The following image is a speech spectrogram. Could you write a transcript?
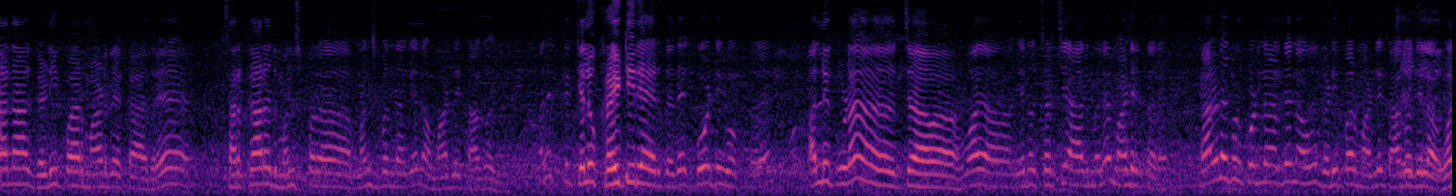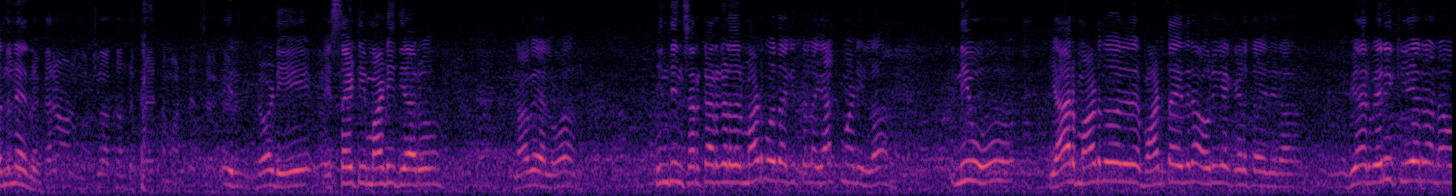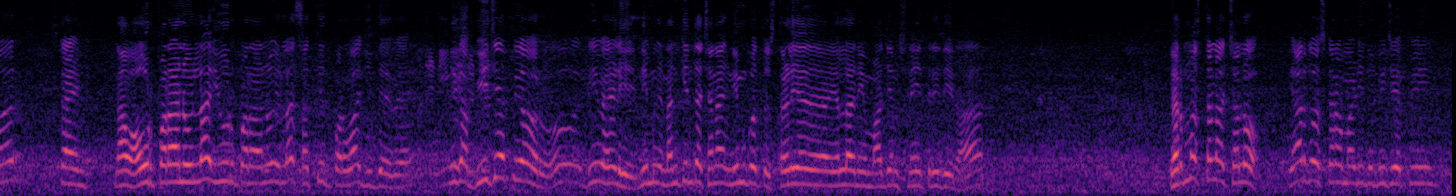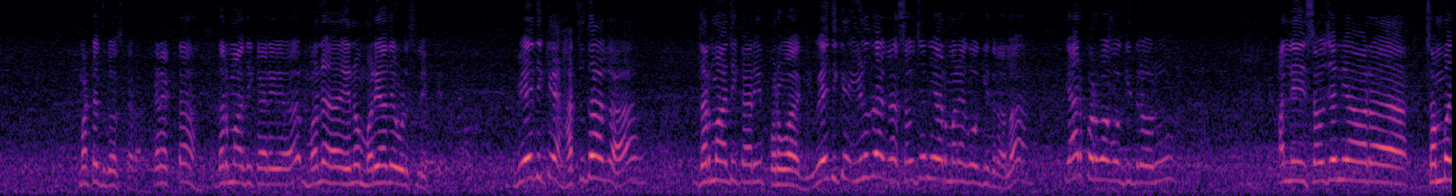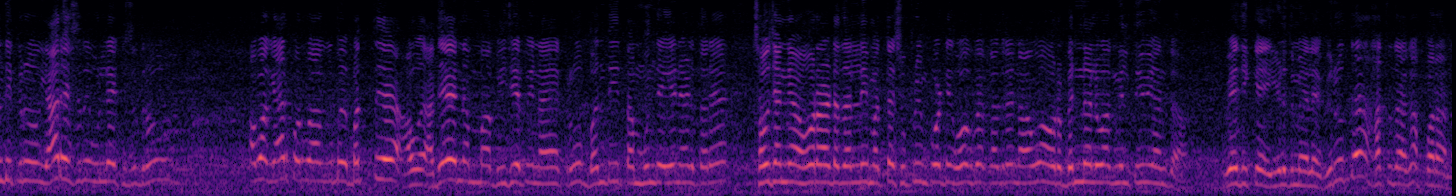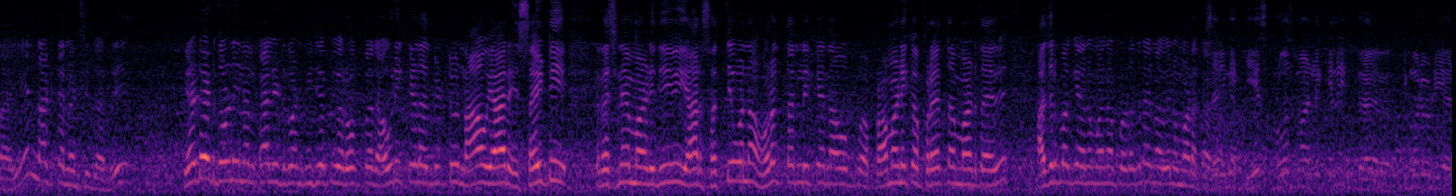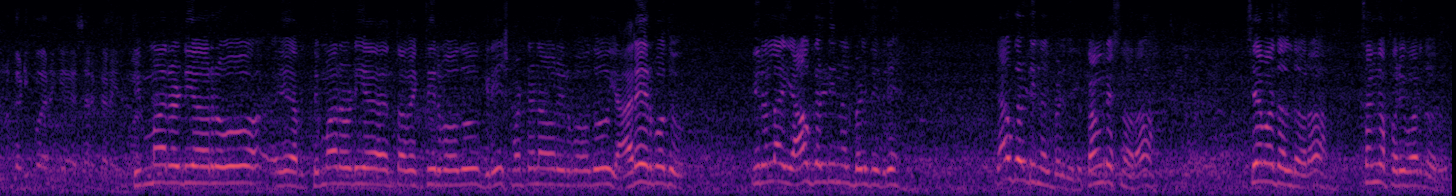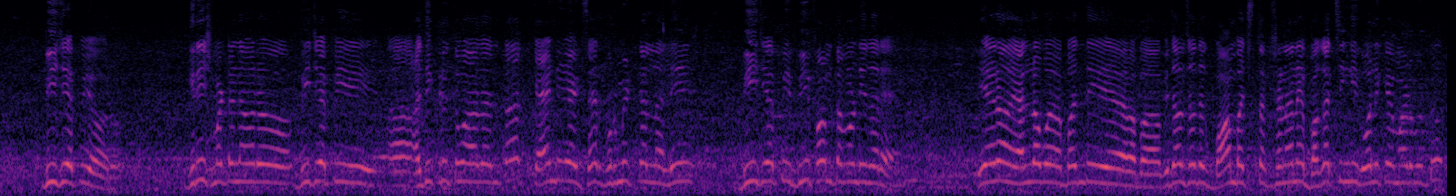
ಜಾಗನ ಗಡೀಪಾರು ಮಾಡಬೇಕಾದ್ರೆ ಸರ್ಕಾರದ ಮನ್ಸು ಪರ, ಮನ್ಸು ಬಂದಂಗೆ ನಾವು ಮಾಡ್ಲಿಕ್ಕೆ ಆಗೋದಿಲ್ಲ. ಅದಕ್ಕೆ ಕೆಲವು ಕ್ರೈಟೀರಿಯಾ ಇರ್ತದೆ, ಕೋರ್ಟಿಗೆ ಹೋಗ್ತಾರೆ. ಅಲ್ಲಿ ಕೂಡ ಚ ಏನು ಚರ್ಚೆ ಆದಮೇಲೆ ಮಾಡಿರ್ತಾರೆ. ಕಾರಣಗಳು ಕೊಡಲಾರ್ದೆ ನಾವು ಗಡೀಪಾರು ಮಾಡ್ಲಿಕ್ಕೆ ಆಗೋದಿಲ್ಲ. ಒಂದನೇದು ನೋಡಿ, ಎಸ್ ಐ ಟಿ ಮಾಡಿದ್ಯಾರು ನಾವೇ ಅಲ್ವಾ? ಹಿಂದಿನ ಸರ್ಕಾರಗಳಲ್ಲಿ ಮಾಡ್ಬೋದಾಗಿತ್ತಲ್ಲ, ಯಾಕೆ ಮಾಡಿಲ್ಲ? ನೀವು ಯಾರು ಮಾಡ್ದೋ ಮಾಡ್ತಾ ಇದ್ರೆ ಅವರಿಗೆ ಕೇಳ್ತಾ ಇದ್ದೀರಾ? We are very clear on our. Stand ನಾವು ಅವ್ರ ಪರಾನೂ ಇಲ್ಲ, ಇವ್ರ ಪರಾನೂ ಇಲ್ಲ, ಸತ್ಯದ ಪರವಾಗಿದ್ದೇವೆ. ಈಗ ಬಿ ಜೆ ಪಿಯವರು ನೀವು ಹೇಳಿ, ನಿಮ್ಗೆ ನನಗಿಂತ ಚೆನ್ನಾಗಿ ನಿಮ್ಗೆ ಗೊತ್ತು, ಸ್ಥಳೀಯ ಎಲ್ಲ ನೀವು ಮಾಧ್ಯಮ ಸ್ನೇಹಿತರಿದ್ದೀರಾ ಧರ್ಮಸ್ಥಳ ಚಲೋ, ಯಾರಿಗೋಸ್ಕರ ಮಾಡಿದ್ದು ಬಿ ಜೆ ಪಿ ಮಠದಗೋಸ್ಕರ ಕರೆಕ್ಟಾ ಧರ್ಮಾಧಿಕಾರಿಯ ಮನ, ಏನೋ ಮರ್ಯಾದೆ ಉಳಿಸ್ಲಿಕ್ಕೆ. ವೇದಿಕೆ ಹತ್ತಿದಾಗ ಧರ್ಮಾಧಿಕಾರಿ ಪರವಾಗಿ, ವೇದಿಕೆ ಇಳಿದಾಗ ಸೌಜನ್ಯ ಅವ್ರ ಮನೆಗೆ ಹೋಗಿದ್ರಲ್ಲ, ಯಾರ ಪರವಾಗಿ ಹೋಗಿದ್ರು ಅವರು? ಅಲ್ಲಿ ಸೌಜನ್ಯ ಅವರ ಸಂಬಂಧಿಕರು ಯಾರ ಹೆಸರು ಉಲ್ಲೇಖಿಸಿದ್ರು? ಅವಾಗ ಯಾರು ಪರವಾಗಿ ಮತ್ತೆ ಅವ ಅದೇ ನಮ್ಮ ಬಿ ಜೆ ಪಿ ನಾಯಕರು ಬಂದು ತಮ್ಮ ಮುಂದೆ ಏನು ಹೇಳ್ತಾರೆ? ಸೌಜನ್ಯ ಹೋರಾಟದಲ್ಲಿ ಮತ್ತೆ ಸುಪ್ರೀಂ ಕೋರ್ಟಿಗೆ ಹೋಗ್ಬೇಕಾದ್ರೆ ನಾವು ಅವ್ರ ಬೆನ್ನೆಲುವಾಗಿ ನಿಲ್ತೀವಿ ಅಂತ ವೇದಿಕೆ ಇಳಿದ ಮೇಲೆ ವಿರುದ್ಧ ಹತ್ತದಾಗ ಪರಾನ. ಏನು ನಾಟಕ ನಡೆಸಿದಾರ್ರಿ ಎರಡೆರಡು ದೋಣಿನಲ್ಲಿ ಕಾಲಿಟ್ಕೊಂಡು ಬಿ ಜೆ ಪಿಯವ್ರು ಹೋಗ್ತಾರೆ. ಅವ್ರಿಗೆ ಕೇಳೋದು ಬಿಟ್ಟು ನಾವು ಯಾರು ಎಸ್ ಐ ಟಿ ರಚನೆ ಮಾಡಿದ್ದೀವಿ ಯಾರು ಸತ್ಯವನ್ನು ಹೊರಗೆ ತರಲಿಕ್ಕೆ ನಾವು ಪ್ರಾಮಾಣಿಕ ಪ್ರಯತ್ನ ಮಾಡ್ತಾ ಇದ್ವಿ. ಅದ್ರ ಬಗ್ಗೆ ಅನುಮಾನ ಪಡಿದ್ರೆ ನಾವೇನು ಮಾಡೋಕ್ಕಾಗಲ್ಲ. ಸರ್ ಈಗ ಕೇಸ್ ಕ್ಲೋಸ್ ಮಾಡ್ಲಿಕ್ಕೆ ತಿಮ್ಮರೋಡಿಯನ್ನು ಗಡಿಪಾರಿಗೆ ಸರ್ಕಾರ ಇದು. ತಿಮ್ಮಾರೆಡ್ಡಿ ಅವರು ತಿಮ್ಮಾರೆಡ್ಡಿ ಅಂತ ವ್ಯಕ್ತಿ ಇರ್ಬೋದು ಗಿರೀಶ್ ಮಟ್ಟಣ್ಣ ಅವ್ರು ಇರ್ಬೋದು ಯಾರೇ ಇರ್ಬೋದು ಇವರೆಲ್ಲ ಯಾವ ಗರಡಿನಲ್ಲಿ ಬೆಳೆದಿದ್ರಿ? ಯಾವ ಗರಡಿನಲ್ಲಿ ಬೆಳೆದಿದ್ರು ಕಾಂಗ್ರೆಸ್ನವರ? ಸೇವಾದಳದವರ? ಸಂಘ ಪರಿವಾರದವರು? ಬಿ ಜೆ ಪಿಯವರು ಗಿರೀಶ್ ಮಠನವರು ಬಿ ಜೆ ಪಿ ಅಧಿಕೃತವಾದಂಥ candidate sir ಗುರ್ಮಿಟ್ಕಲ್ನಲ್ಲಿ B J P B form ತಗೊಂಡಿದ್ದಾರೆ. ಏನೋ ಎಲ್ಲೋ ಬಂದು ವಿಧಾನಸೌಧಕ್ಕೆ ಬಾಂಬ್ ಹಚ್ಚಿದ ತಕ್ಷಣವೇ ಭಗತ್ ಸಿಂಗಿಗೆ ಹೋಲಿಕೆ ಮಾಡಿಬಿಟ್ಟು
